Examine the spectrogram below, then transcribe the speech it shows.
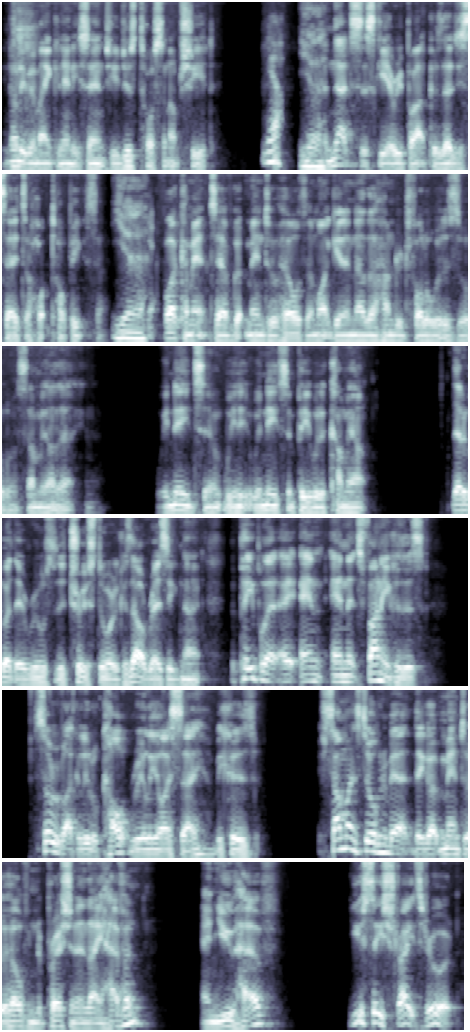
You're not even making any sense. You're just tossing up shit. Yeah. Yeah. And that's the scary part because they just say it's a hot topic. So Yeah. Yeah. if I come out and say I've got mental health, I might get another hundred followers or something like that. You know, we need some we we need some people to come out that have got their real the true story because they'll resonate. The people that and and it's funny because it's sort of like a little cult, really. I say because if someone's talking about they got mental health and depression and they haven't, and you have, you see straight through it.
